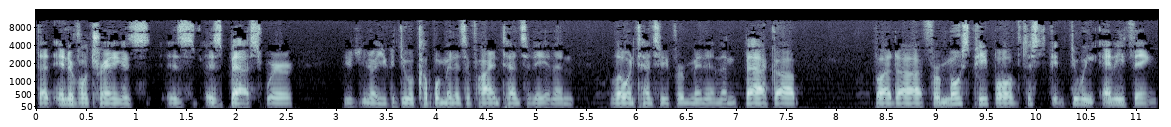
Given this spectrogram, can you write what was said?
that interval training is, is, is best where you, you know, you could do a couple minutes of high intensity and then low intensity for a minute and then back up. But, uh, for most people, just doing anything,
